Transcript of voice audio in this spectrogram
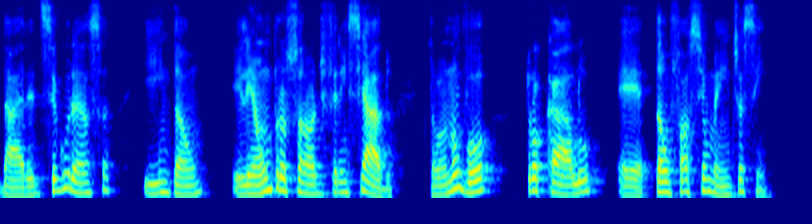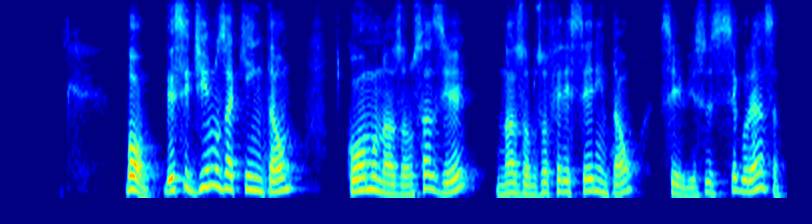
da área de segurança e então ele é um profissional diferenciado. Então eu não vou trocá-lo é, tão facilmente assim. Bom, decidimos aqui então como nós vamos fazer. Nós vamos oferecer então serviços de segurança.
